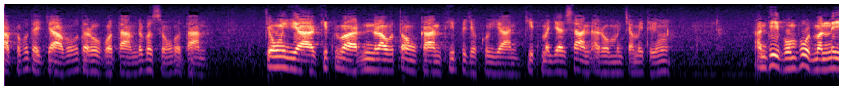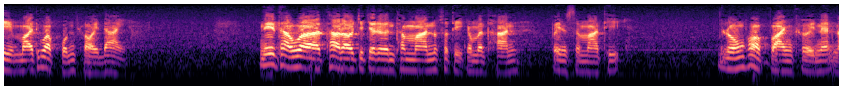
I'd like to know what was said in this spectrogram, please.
าพพระพุทธเจ้าพระพุทธรูปก็ตามและพระสงฆ์ก็ตาม จงอย่าคิดว่าเราต้องการทิพยจักรยาน จิตมันจะสร้างอารมณ์มันจะไม่ถึง อันที่ผมพูดมันนี่หมายถึงว่าผลพลอยได้นี่ถ้าว่าถ้าเราจะเจริญธรรมานุสติกรรมฐาน เป็นสมาธิหลวงพ่อปานเคยแนะน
